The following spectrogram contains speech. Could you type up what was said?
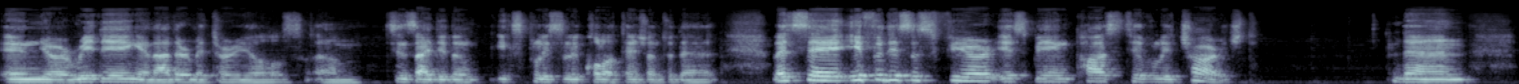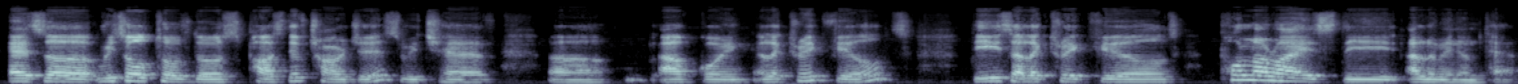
in your reading and other materials, um, since I didn't explicitly call attention to that. Let's say if this sphere is being positively charged, then as a result of those positive charges, which have uh, outgoing electric fields, these electric fields polarize the aluminum tab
